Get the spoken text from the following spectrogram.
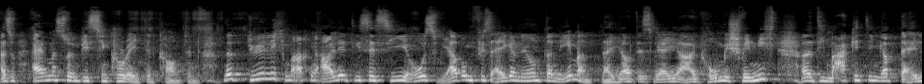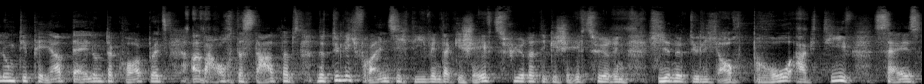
Also einmal so ein bisschen Curated Content. Natürlich machen alle diese CEOs Werbung fürs eigene Unternehmen. Naja, das wäre ja komisch, wenn nicht. Äh, die Marketingabteilung, die PR-Abteilung der Corporates, aber auch der Startups. Natürlich freuen sich die, wenn der Geschäftsführer, die Geschäftsführerin hier natürlich auch proaktiv, sei es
